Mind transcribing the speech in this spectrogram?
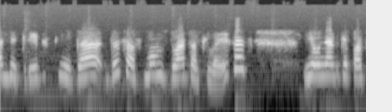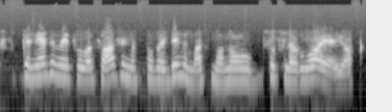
Abby Kryps knyga Visas mums duotas laikas jau netgi toks ganėtinai filosofinis pavadinimas, manau, sufleruoja, jog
